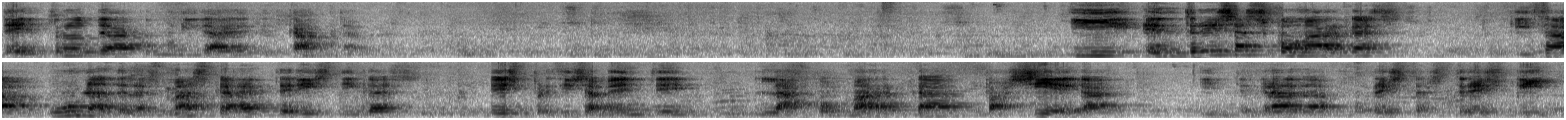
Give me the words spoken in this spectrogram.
dentro de la comunidad Cántabra. Y entre esas comarcas, quizá una de las más características es precisamente la comarca pasiega, integrada por estas tres villas.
